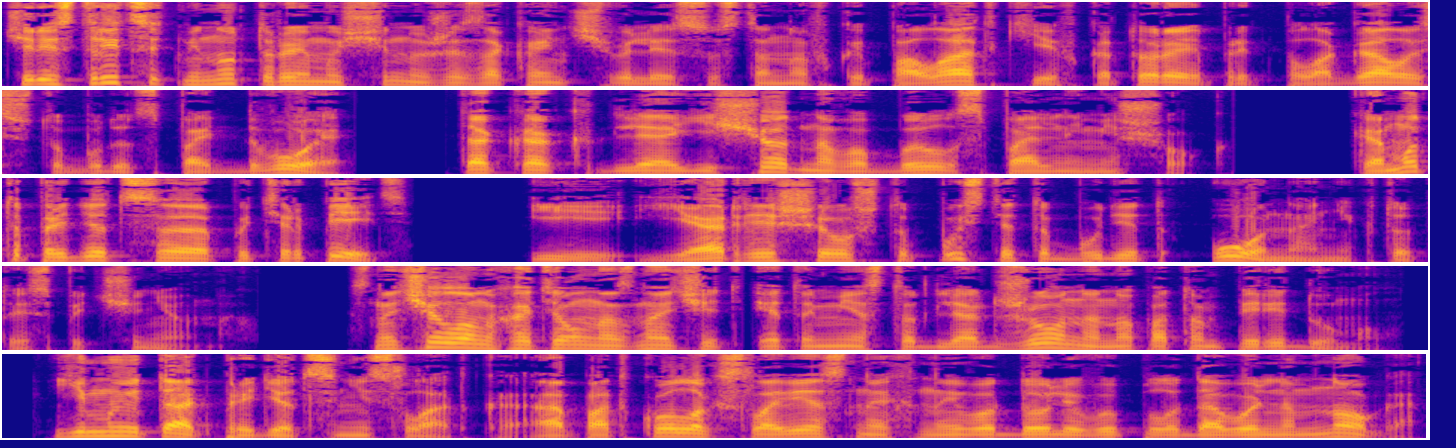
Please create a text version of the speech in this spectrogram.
Через 30 минут трое мужчин уже заканчивали с установкой палатки, в которой предполагалось, что будут спать двое, так как для еще одного был спальный мешок. Кому-то придется потерпеть, и я решил, что пусть это будет он, а не кто-то из подчиненных. Сначала он хотел назначить это место для Джона, но потом передумал. Ему и так придется несладко, а подколок словесных на его долю выпало довольно много.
